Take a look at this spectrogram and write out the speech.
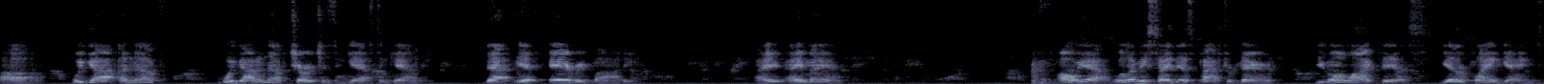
Uh, we got enough. We got enough churches in Gaston County that if everybody, amen, Oh, yeah. Well, let me say this, Pastor Darren. You're going to like this. Yeah, they're playing games.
